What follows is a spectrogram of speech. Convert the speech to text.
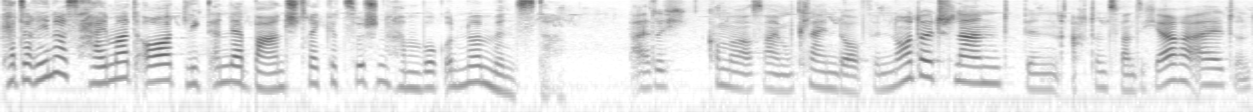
Katharinas Heimatort liegt an der Bahnstrecke zwischen Hamburg und Neumünster. Also ich komme aus einem kleinen Dorf in Norddeutschland, bin 28 Jahre alt und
